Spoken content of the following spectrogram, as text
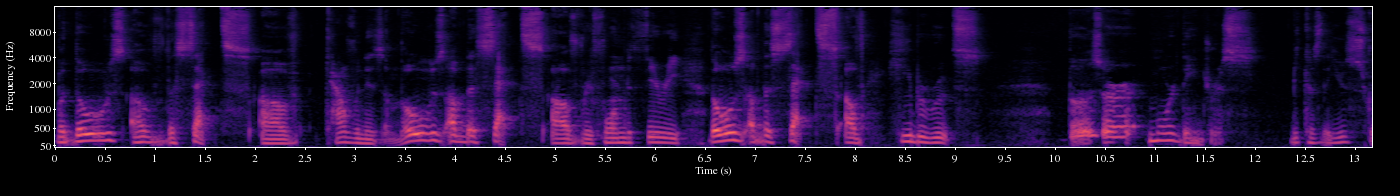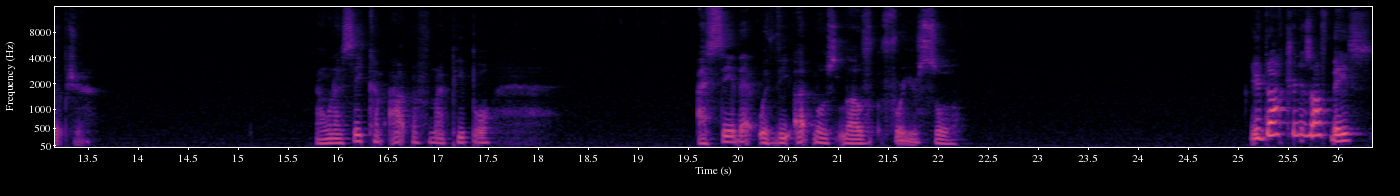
But those of the sects of Calvinism, those of the sects of Reformed theory, those of the sects of Hebrew roots, those are more dangerous because they use scripture. And when I say come out of my people, I say that with the utmost love for your soul. Your doctrine is off base,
